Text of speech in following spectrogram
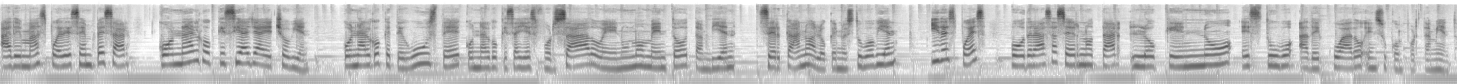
Además puedes empezar con algo que se haya hecho bien, con algo que te guste, con algo que se haya esforzado en un momento también cercano a lo que no estuvo bien y después podrás hacer notar lo que no estuvo adecuado en su comportamiento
